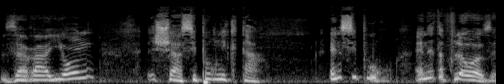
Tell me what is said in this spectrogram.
זה הרעיון שהסיפור נקטע. אין סיפור, אין את הפלואו הזה.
